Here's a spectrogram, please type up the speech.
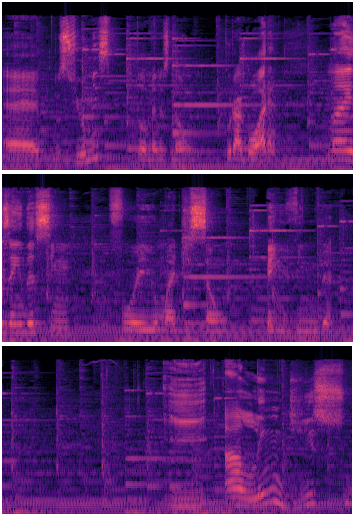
é, nos filmes, pelo menos não por agora, mas ainda assim foi uma adição bem-vinda. E além disso,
